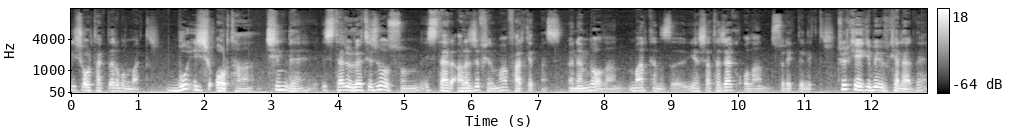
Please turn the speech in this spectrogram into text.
iş ortakları bulmaktır. Bu iş ortağı Çin'de ister üretici olsun, ister aracı firma fark etmez. Önemli olan markanızı yaşatacak olan sürekliliktir. Türkiye gibi ülkelerde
